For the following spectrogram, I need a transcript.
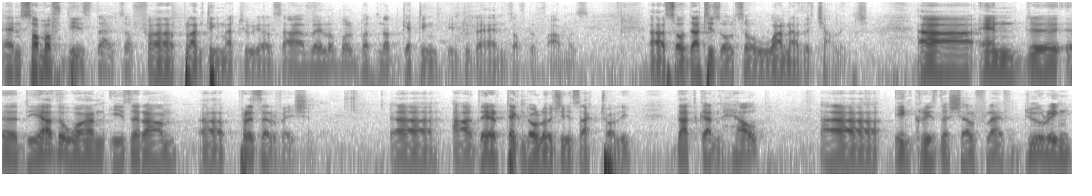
and some of these types of uh, planting materials are available, but not getting into the hands of the farmers. So that is also one other challenge. Uh, and uh, uh, the other one is around preservation. Uh, are there technologies actually that can help uh, increase the shelf life during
